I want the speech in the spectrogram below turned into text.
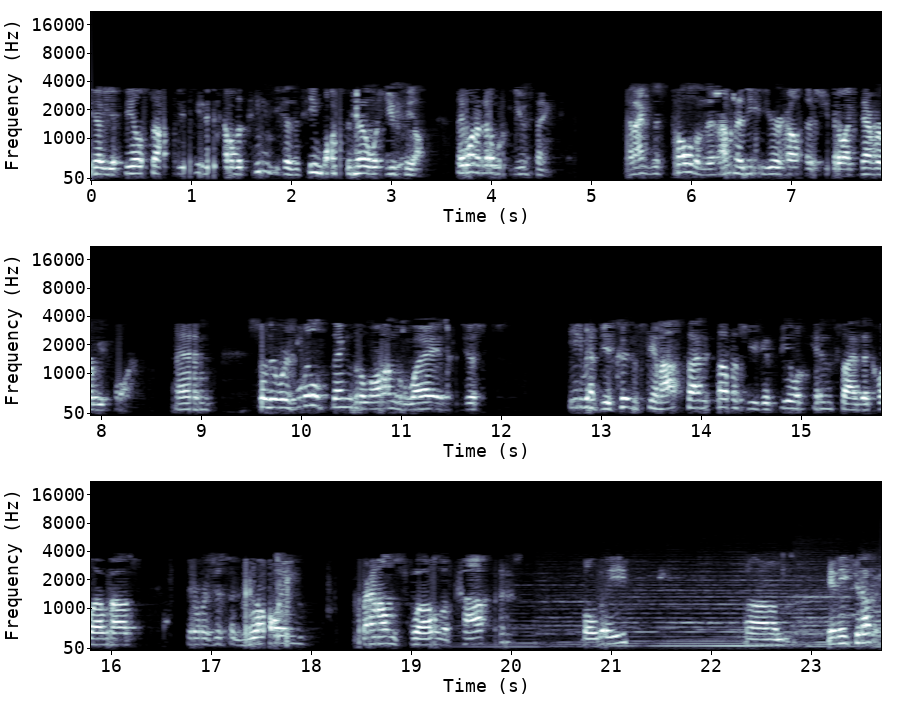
you know, you feel something, you need to tell the team because the team wants to know what you feel. They want to know what you think. And I just told them that I'm going to need your help this year like never before. And so there was little things along the way that just, even if you couldn't see them outside the clubhouse, you could feel them inside the clubhouse. There was just a growing groundswell of confidence, belief um, each other.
